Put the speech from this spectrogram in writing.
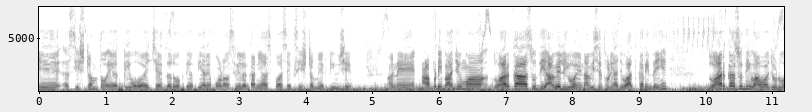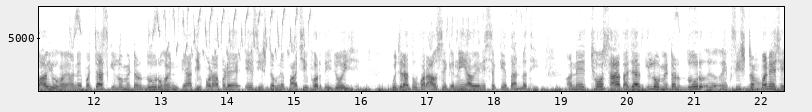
એ સિસ્ટમ તો એક્ટિવ હોય છે દર વખતે. અત્યારે પણ શ્રીલંકાની આસપાસ એક સિસ્ટમ એક્ટિવ છે. અને આપણી બાજુમાં દ્વારકા સુધી આવેલી હોય એના વિશે થોડી આજે વાત કરી દઈએ. દ્વારકા સુધી વાવાઝોડું આવ્યું હોય અને પચાસ કિલોમીટર દૂર હોય ને ત્યાંથી પણ આપણે એ સિસ્ટમને પાછી ફરતી જોઈ છે. ગુજરાત ઉપર આવશે કે નહીં આવે એની શક્યતા નથી. અને છ સાત હજાર કિલોમીટર દૂર એક સિસ્ટમ બને છે.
